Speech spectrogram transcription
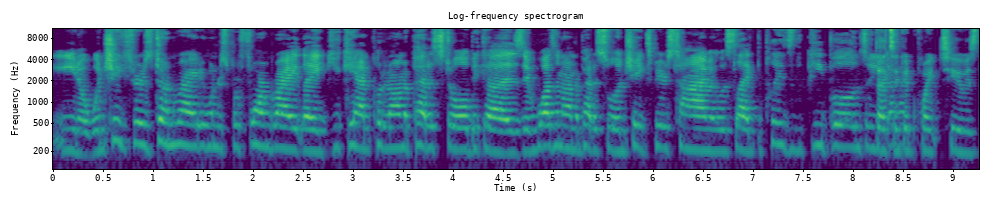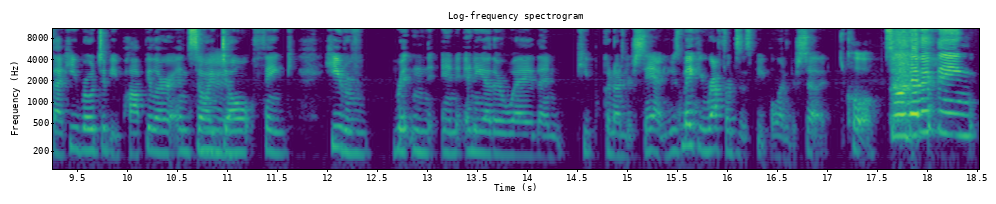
you know, when Shakespeare is done right and when it's performed right, like you can't put it on a pedestal because it wasn't on a pedestal in Shakespeare's time. It was like the plays of the people, and so you that's a good point too. Is that he wrote to be popular, and so I Mhm. don't think he would have written in any other way than people could understand. He was making references people understood. cool. So another thing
